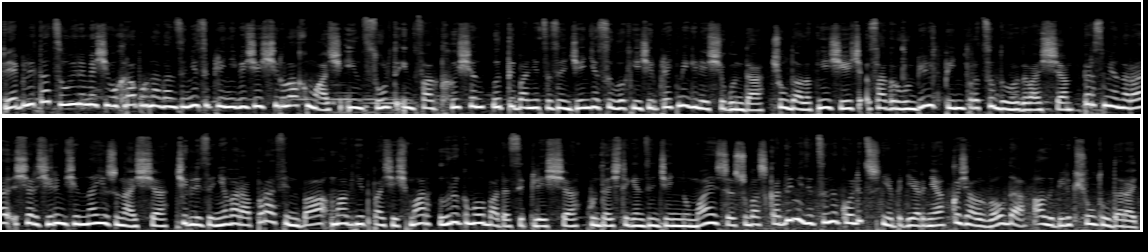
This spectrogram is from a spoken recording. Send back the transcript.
Реабилитация уйремящего храбурнаганзыне цепленебеше ширлахмач, инсульт, инфаркт хыщен, ыты больница зенченде сывлых не черплетме гелеші гунда. Чулдалык не шеч, сагыргумбелик пинь процедуры даваща. Персменара шерширим жинна ежинаща. Чирлизене вара парафинба, магнит пачешмар, ырыгымылбада сыплеща. Кунда ишлеген зенчен нумайшы, шубашкарды медицины колледж не бедерня. Кожал вылда, алы шулдулдарать.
